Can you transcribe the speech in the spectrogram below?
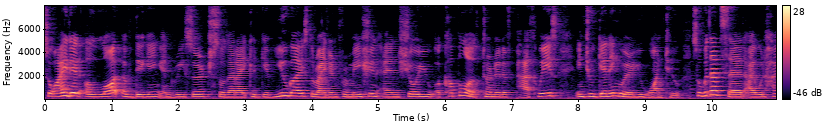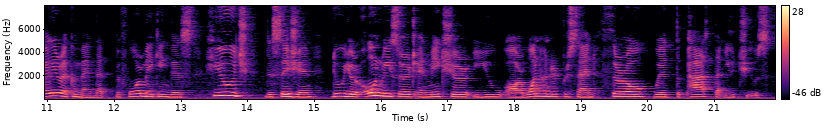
So I did a lot of digging and research so that I could give you guys the right information and show you a couple alternative pathways into getting where you want to. So with that said, I would highly recommend that before making this huge decision, do your own research and make sure you are 100% thorough with the path that you choose.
